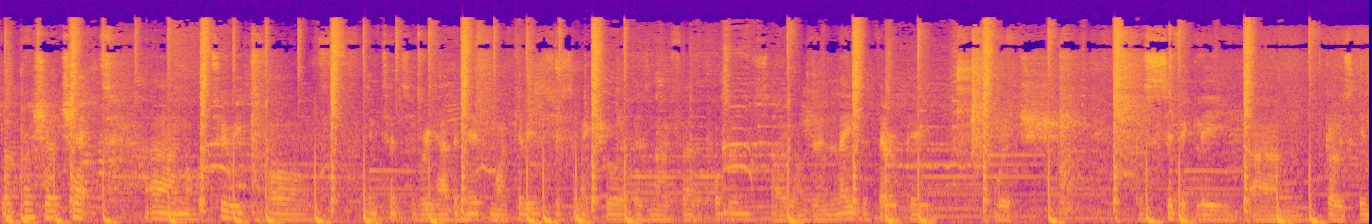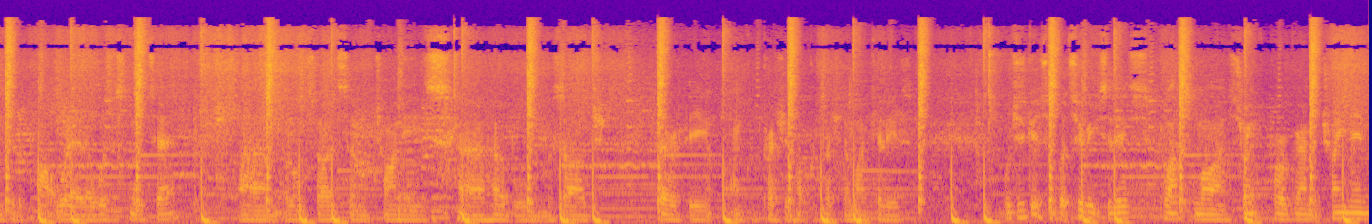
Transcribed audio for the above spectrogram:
blood pressure checked. Um, I've got two weeks of intensive rehab in here for my Achilles just to make sure that there's no further problems. So I'm doing laser therapy, which specifically um, goes into the part where there was a small tear, um, alongside some Chinese uh, herbal massage therapy and compression, hot compression on my Achilles. Which is good. So I've got two weeks of this plus my strength program and training,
